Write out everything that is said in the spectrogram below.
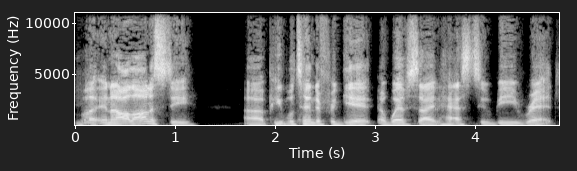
But in all honesty, uh, people tend to forget a website has to be read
